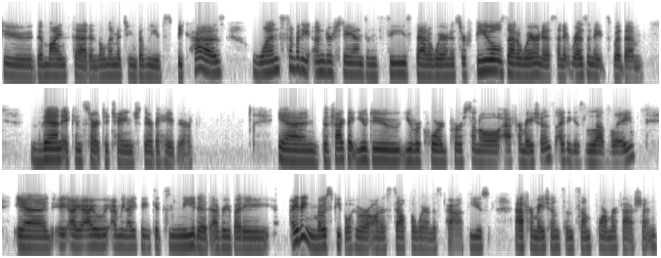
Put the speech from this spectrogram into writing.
to the mindset and the limiting beliefs because once somebody understands and sees that awareness or feels that awareness and it resonates with them, then it can start to change their behavior. And the fact that you do, you record personal affirmations, I think is lovely. And I, I, I mean, I think it's needed. Everybody, I think most people who are on a self awareness path use affirmations in some form or fashion.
